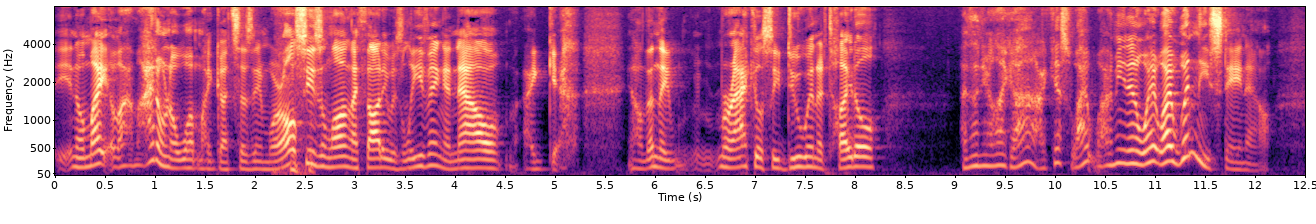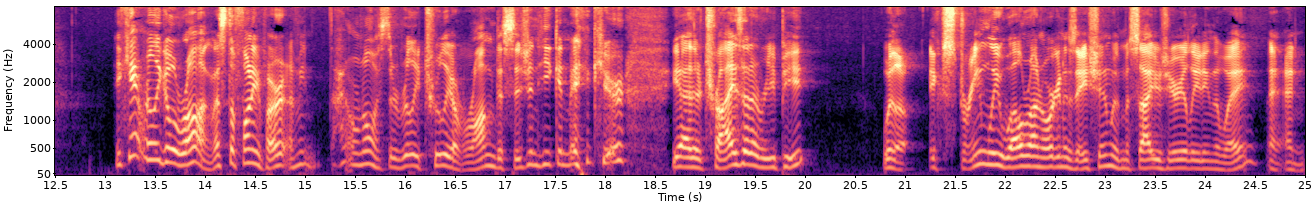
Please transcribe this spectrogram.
You know, my I don't know what my gut says anymore. All season long, I thought he was leaving, and now I get, you know, then they miraculously do win a title, and then you're like, ah, I guess why? I mean, in a way, why wouldn't he stay now? He can't really go wrong. That's the funny part. I mean, I don't know. Is there really truly a wrong decision he can make here? He either tries at a repeat with an extremely well-run organization with Masai Ujiri leading the way and, and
